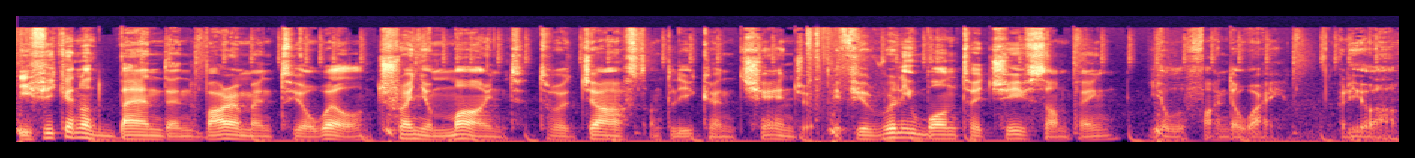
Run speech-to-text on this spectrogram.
If you cannot bend the environment to your will, train your mind to adjust until you can change it. If you really want to achieve something, you will find a way. Are you out?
